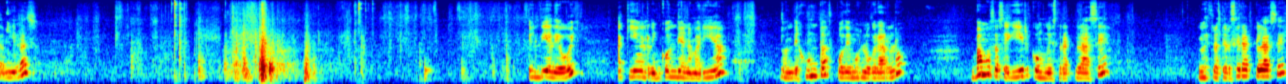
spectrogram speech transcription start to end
amigas. El día de hoy, aquí en el rincón de Ana María, donde juntas podemos lograrlo, vamos a seguir con nuestra clase, nuestra tercera clase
